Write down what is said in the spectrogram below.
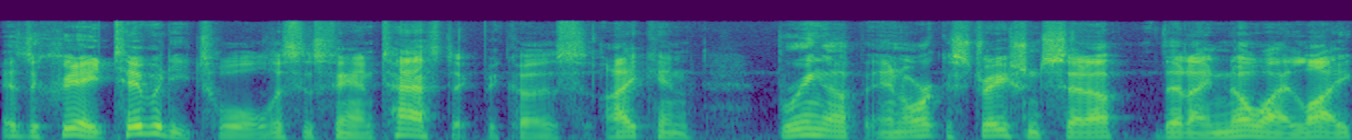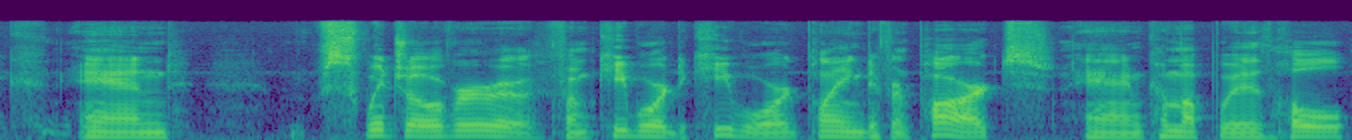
as a creativity tool, this is fantastic because I can bring up an orchestration setup that I know I like and switch over from keyboard to keyboard playing different parts and come up with whole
